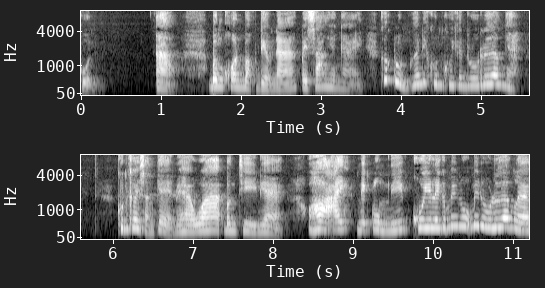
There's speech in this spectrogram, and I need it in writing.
คุณ อ้าวบางคนบอกเดี๋ยวนะ ไปสร้างยังไง ก็กลุ่มเพื่อนที่คุณคุยกันรู้เรื่องไงคุณเคยสังเกตไหมฮะว่าบางทีเนี่ยหายในกลุ่มนี้คุยอะไรก็ไม่รู้ไม่รู้เรื่องเลย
